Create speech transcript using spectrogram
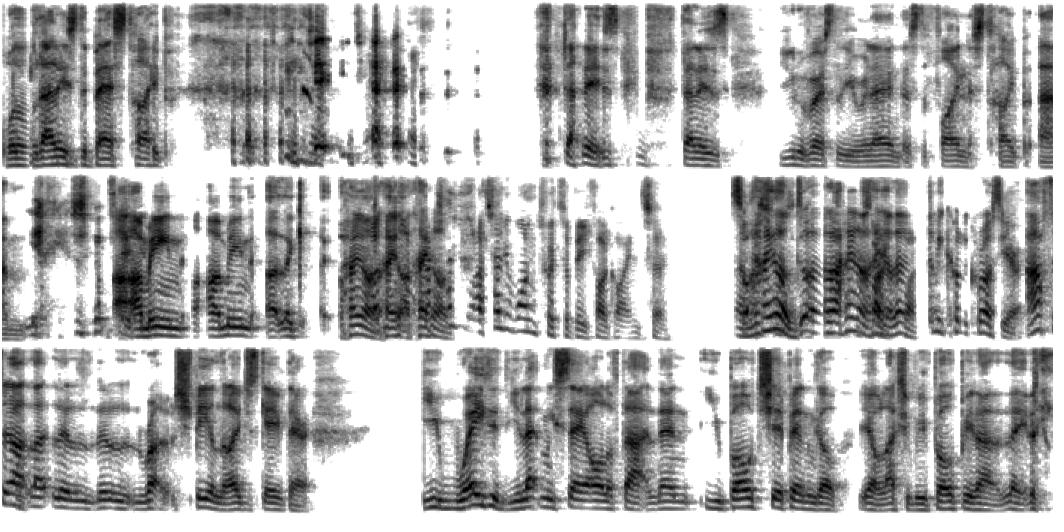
Well, that is the best type. that is that is universally renowned as the finest type. Um, I I mean, I mean, uh, like, hang on, hang on, hang I'll on. tell, you, I'll tell you one Twitter beef I got into. So And hang on, was- uh, hang on, Sorry, hang on. go Let, on. let me cut across here. After that li- little little spiel that I just gave there, you waited, you let me say all of that, and then you both chip in and go, "Yeah, well, actually, we've both been at it lately."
